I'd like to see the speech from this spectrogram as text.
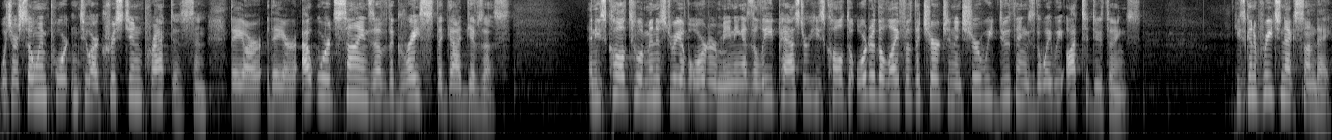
which are so important to our Christian practice, and they are, they are outward signs of the grace that God gives us. And he's called to a ministry of order, meaning, as the lead pastor, he's called to order the life of the church and ensure we do things the way we ought to do things. He's going to preach next Sunday.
